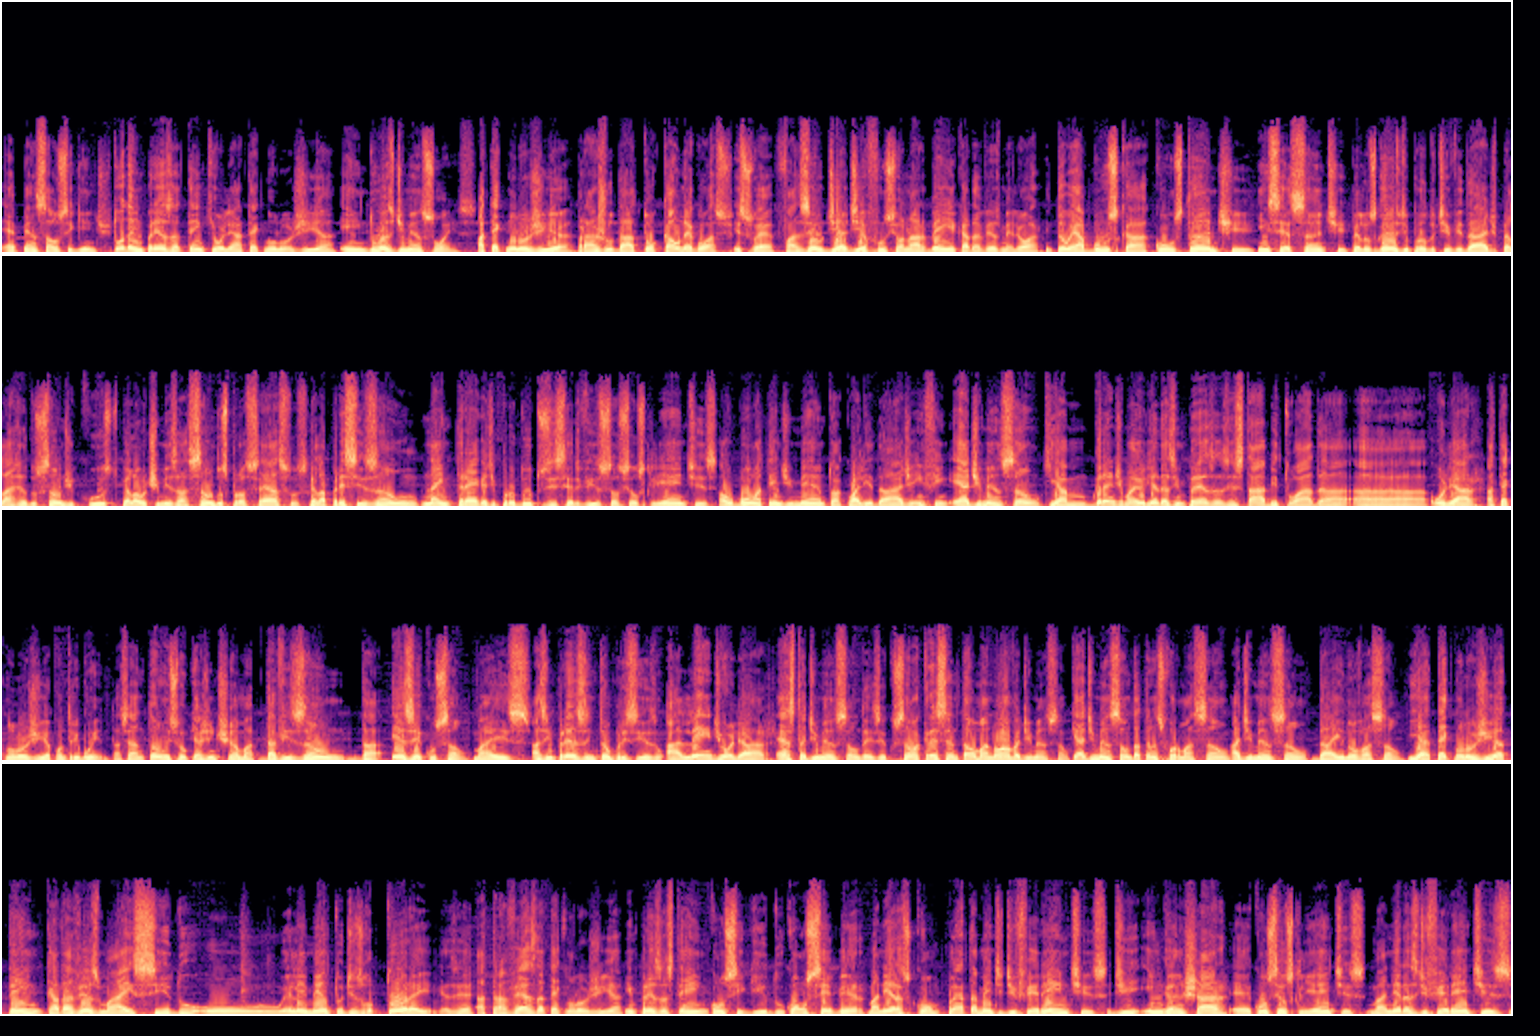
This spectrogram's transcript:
é pensar o seguinte: toda empresa tem que olhar a tecnologia em duas dimensões. A tecnologia para ajudar tocar o negócio, isso é, fazer o dia a dia funcionar bem e cada vez melhor. Então é a busca constante, incessante pelos ganhos de produtividade, pela redução de custo, pela otimização dos processos, pela precisão na entrega de produtos e serviços aos seus clientes, ao bom atendimento, à qualidade, enfim, é a dimensão que a grande maioria das empresas está habituada a olhar a tecnologia contribuindo, tá certo? Então isso é o que a gente chama da visão da execução. Mas as empresas então precisam, além de olhar esta dimensão da execução, acrescentar uma nova dimensão, que é a dimensão da transformação, a dimensão da inovação. E a tecnologia tem cada vez mais sido o elemento disruptor aí. Quer dizer, através da tecnologia, empresas têm conseguido conceber maneiras completamente diferentes de enganchar eh, com seus clientes, maneiras diferentes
